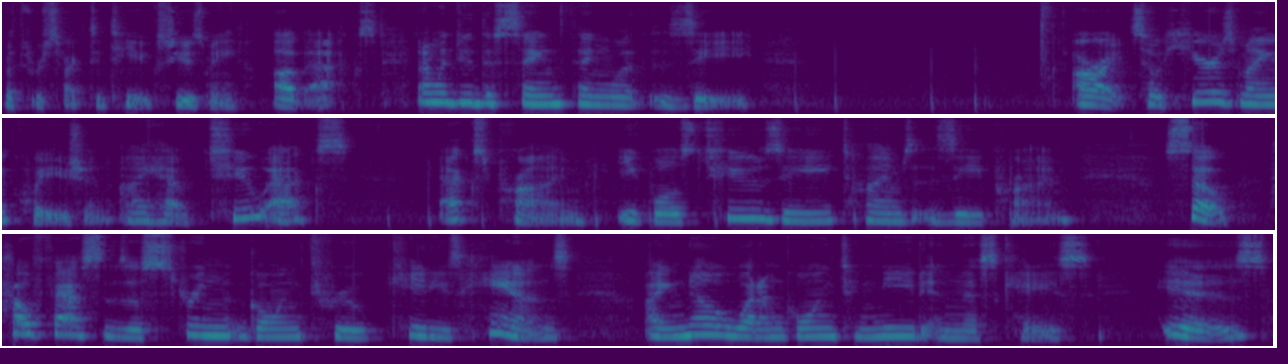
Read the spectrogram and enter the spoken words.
with respect to t, excuse me, of x. And I'm going to do the same thing with z. All right, so here's my equation. I have 2x x prime equals 2z times z prime. So how fast is a string going through Katie's hands? I know what I'm going to need in this case is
